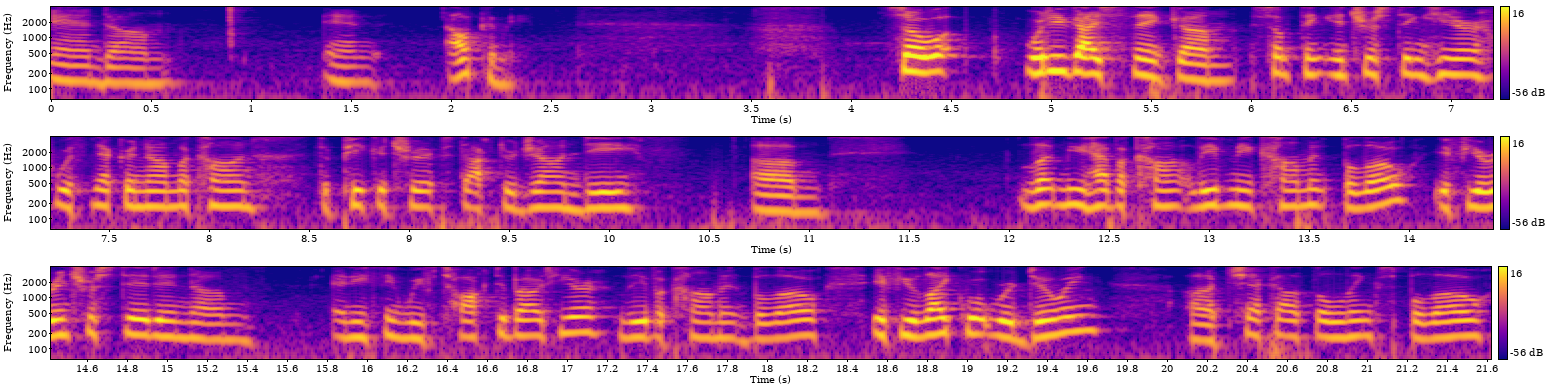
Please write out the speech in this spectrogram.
and um, and alchemy. So, what do you guys think? Um, something interesting here with Necronomicon, the Picatrix, Dr. John Dee. Um, let me have a con- leave me a comment below if you're interested in um, anything we've talked about here. Leave a comment below. If you like what we're doing, uh, check out the links below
